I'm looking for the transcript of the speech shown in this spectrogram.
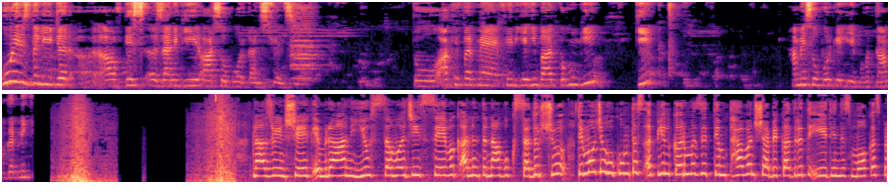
who is the leader of this Zainagir or Sopore constituency تو آخر پر میں پھر یہی بات کہوں گی کہ ہمیں سوپور کے لیے بہت کام کرنے کی ناظرین شیخ عمران یس سماجی، سیوک اننت ناگک صدر تمو حکومتس اپیل کرم تم تھون شب قدر تو عید ہندس موقع پہ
